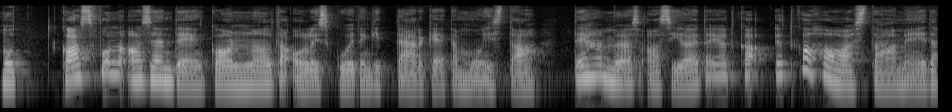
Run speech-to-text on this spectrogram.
Mutta kasvun asenteen kannalta olisi kuitenkin tärkeää muistaa tehdä myös asioita, jotka, jotka haastaa meitä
